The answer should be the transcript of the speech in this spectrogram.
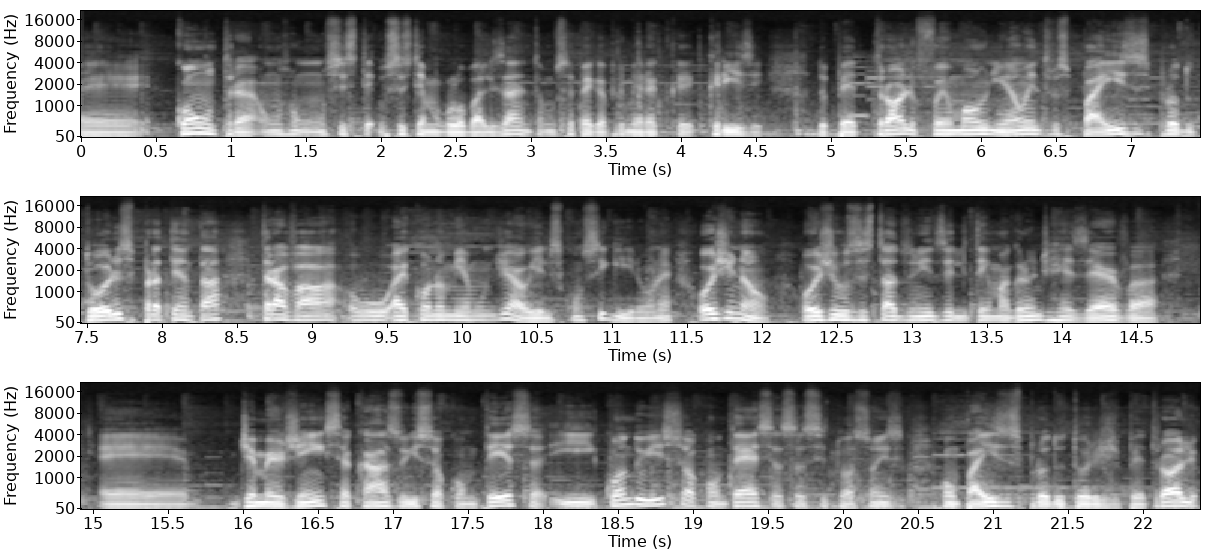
é, contra um, um, o sistema globalizado. Então você pega a primeira crise do petróleo, foi uma união entre os países produtores para tentar travar o, a economia mundial e eles conseguiram, né? Hoje não. Hoje os Estados Unidos ele tem uma grande reserva é, de emergência caso isso aconteça e quando isso acontece essas situações com países produtores de petróleo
